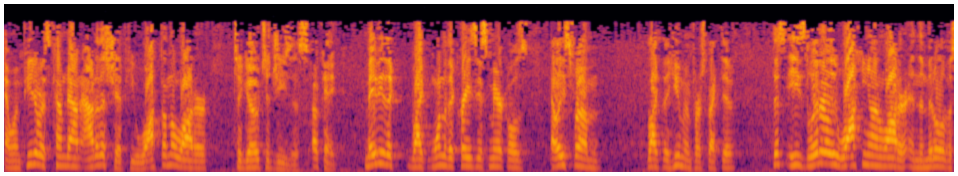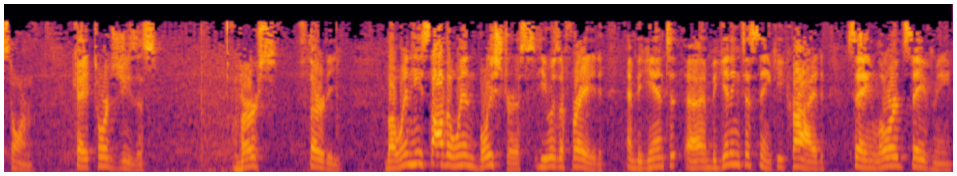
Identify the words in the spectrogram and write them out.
And when Peter was come down out of the ship, he walked on the water to go to Jesus. Okay, maybe the like one of the craziest miracles, at least from like the human perspective. This he's literally walking on water in the middle of a storm. Okay, towards Jesus. Verse 30. But when he saw the wind boisterous, he was afraid, and began to, uh, and beginning to sink, he cried, saying, Lord, save me.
